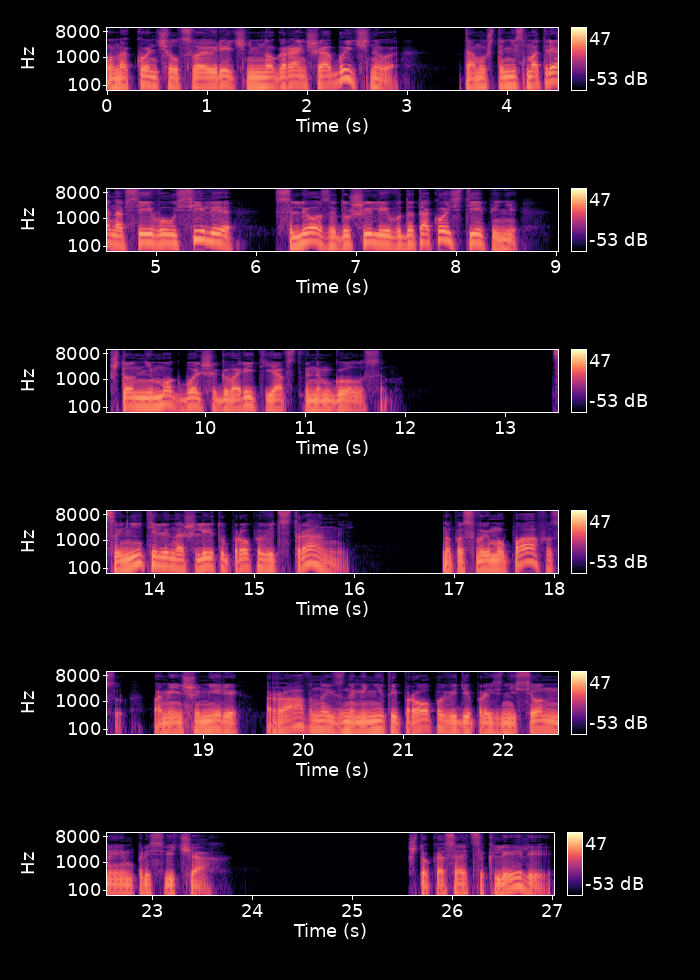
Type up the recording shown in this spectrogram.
Он окончил свою речь немного раньше обычного, потому что, несмотря на все его усилия, слезы душили его до такой степени, что он не мог больше говорить явственным голосом. Ценители нашли эту проповедь странной, но по своему пафосу, по меньшей мере, равной знаменитой проповеди, произнесенной им при свечах. Что касается Клелии,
